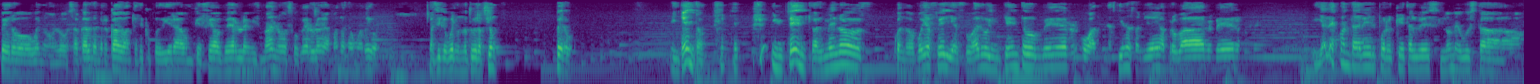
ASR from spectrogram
pero bueno, lo sacaron del mercado antes de que pudiera, aunque sea verlo en mis manos o verlo en las manos de un amigo. Así que bueno, no tuve la opción. Pero intento, intento, al menos cuando voy a ferias o algo, intento ver, o a las tiendas también, a probar, ver. Y ya les contaré el por qué tal vez no me gusta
